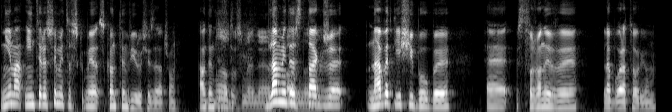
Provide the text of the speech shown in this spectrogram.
nie ma, nie interesuje mnie to sk- skąd ten wirus się zaczął. Autentycznie. No sumie nie. Dla mnie to jest tak, nie? że nawet jeśli byłby e, stworzony w laboratorium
